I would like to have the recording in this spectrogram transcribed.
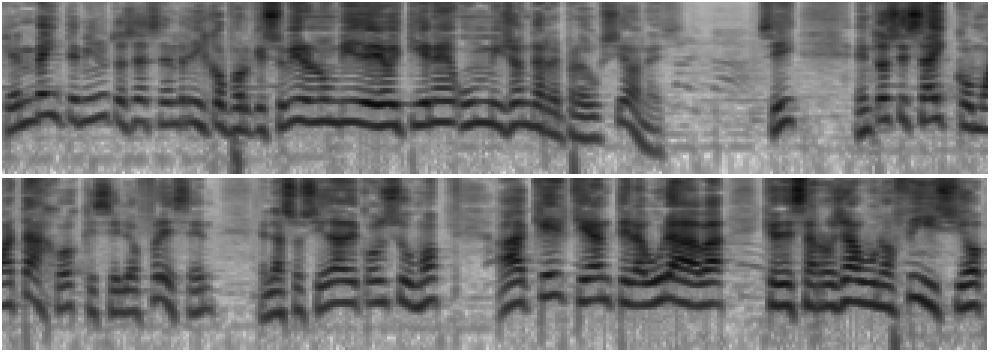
que en 20 minutos se hacen ricos porque subieron un video y tiene un millón de reproducciones. Entonces hay como atajos que se le ofrecen en la sociedad de consumo a aquel que antes laburaba, que desarrollaba un oficio,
